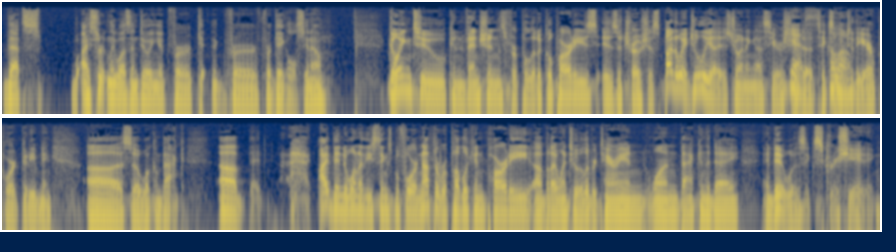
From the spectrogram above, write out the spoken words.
that's. I certainly wasn't doing it for for for giggles, you know. Going to conventions for political parties is atrocious. By the way, Julia is joining us here. She had Yes. to take someone to the airport. Good evening. Uh, so welcome back. Uh, I've been to one of these things before, not the Republican Party, uh, but I went to a Libertarian one back in the day, and it was excruciating.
